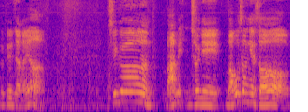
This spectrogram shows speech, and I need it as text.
이렇게 되잖아요. 지금 마미 저기 마고성에서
